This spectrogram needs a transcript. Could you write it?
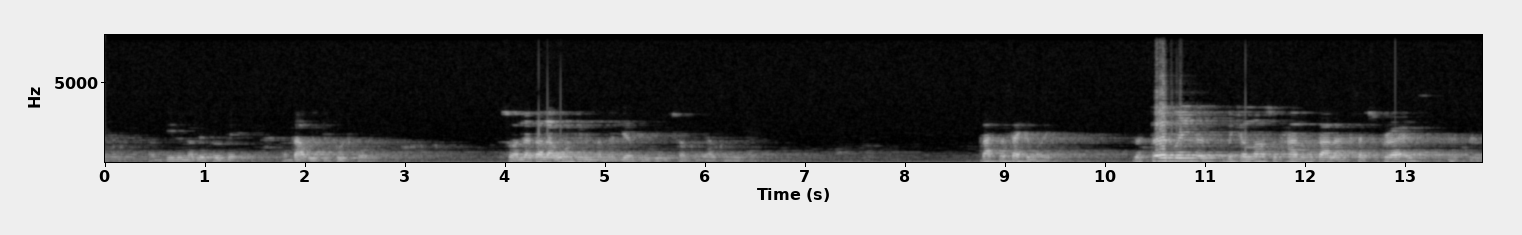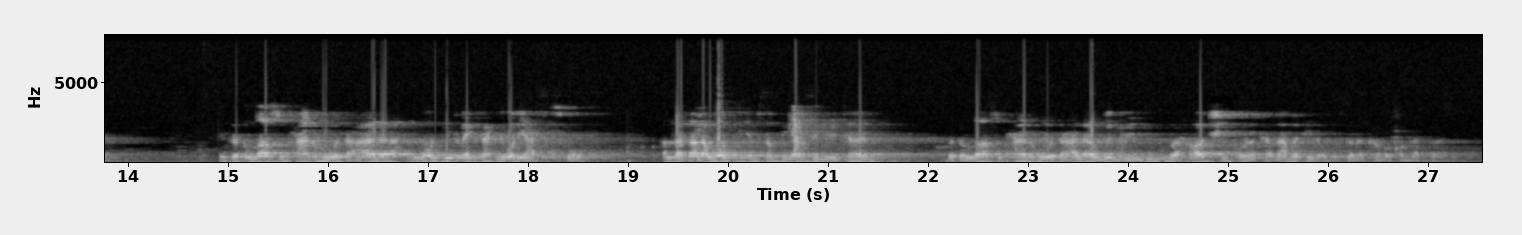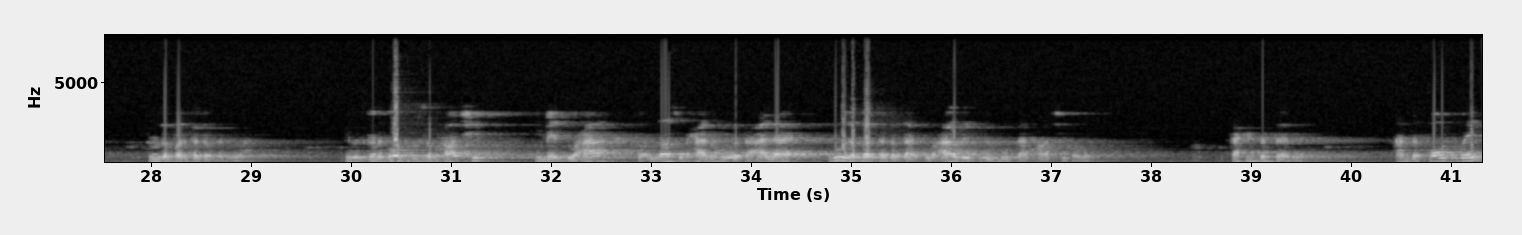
and give him a little bit, and that will be good for him. So Allah Ta'ala won't give him the million, he'll give him something else in return. That's the second way. The third way in which Allah subhanahu wa ta'ala accepts prayers is that Allah subhanahu wa ta'ala, He won't give him exactly what he asks for. Allah ta'ala won't give him something else in return, but Allah subhanahu wa ta'ala will remove a hardship or a calamity that was going to come upon that person through the barakat of the dua. He was going to go through some hardship, he made dua, so Allah subhanahu wa ta'ala, through the barakat of that dua, will remove that hardship away. That is the third way. And the fourth way,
